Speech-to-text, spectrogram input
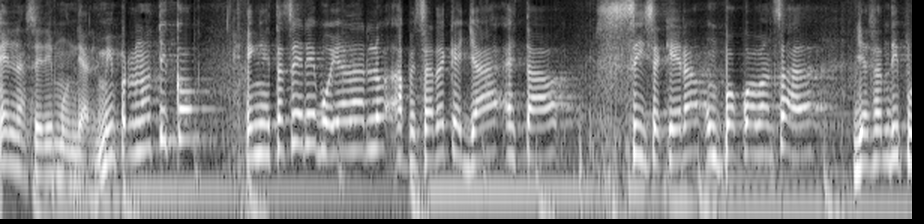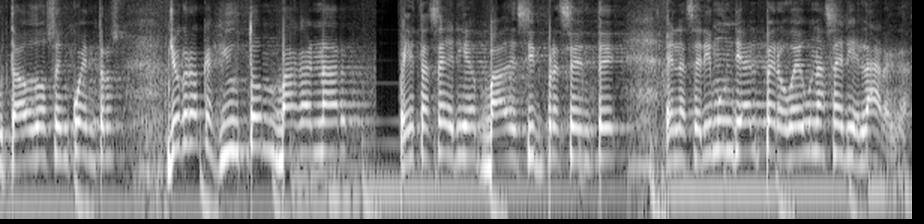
en la serie mundial. Mi pronóstico en esta serie voy a darlo a pesar de que ya está, si se quiera, un poco avanzada, ya se han disputado dos encuentros. Yo creo que Houston va a ganar esta serie va a decir presente en la serie mundial, pero ve una serie larga.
